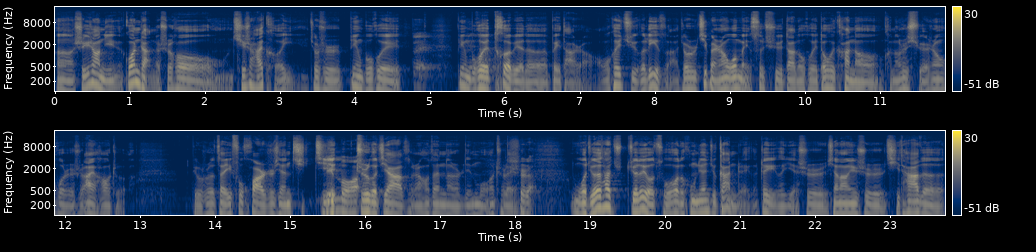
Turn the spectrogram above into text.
呃，实际上你观展的时候其实还可以，就是并不会，并不会特别的被打扰。我可以举个例子啊，就是基本上我每次去大都会都会看到可能是学生或者是爱好者，比如说在一幅画儿之前临摹支个架子，然后在那儿临摹之类的。是的，我觉得他绝对有足够的空间去干这个，这个也是相当于是其他的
